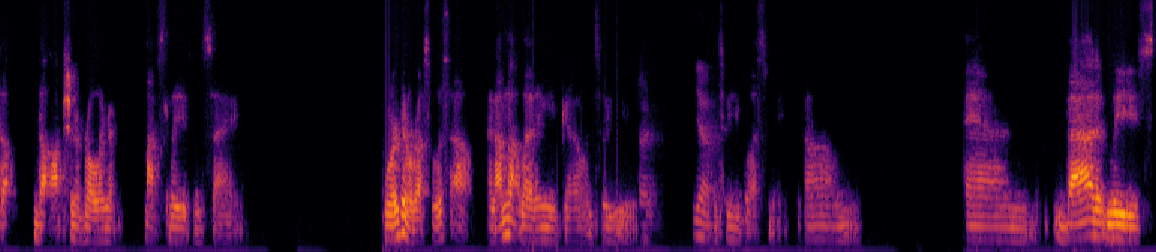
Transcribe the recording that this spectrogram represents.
the the option of rolling up my sleeves and saying, "We're going to wrestle this out, and I'm not letting you go until you." Right yeah until you bless me um, and that at least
